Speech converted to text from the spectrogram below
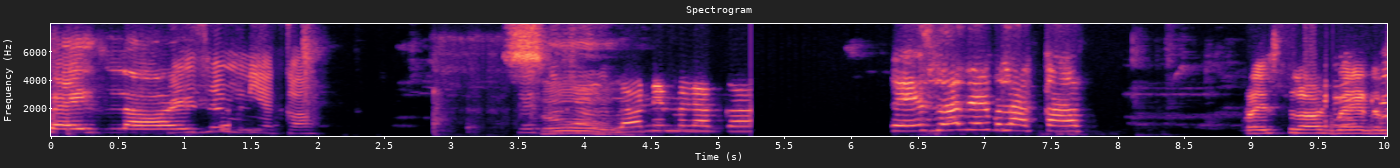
ప్రైజ్ లా ప్రైజ్లో మినీ అక్క సో లాడ్ నిమ్మలక్క ప్రైజ్ లార్డ్ నిర్మల అక్క మేడం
